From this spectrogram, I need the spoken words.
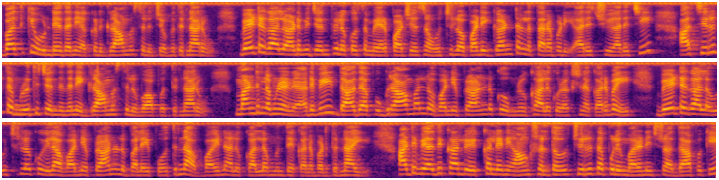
బతికి ఉండేదని అక్కడి గ్రామస్తులు చెబుతున్నారు. వేటగాళ్ళు అడవి జంతువుల కోసం ఏర్పాటు చేసిన ఉచ్చులో పడి గంటల తరబడి అరిచి అరిచి ఆ చిరుత మృతి చెందిందని గ్రామస్తులు వాపోతున్నారు. మండలంలోని అడవి దాదాపు గ్రామాల్లో వన్యప్రాణులకు మృగాలకు రక్షణ కరువై వేటగాళ్ళ ఉచ్చులకు ఇలా వన్యప్రాణులు బలైపోతున్న వైనాలు కళ్ళ ముందే కనబడుతున్నాయి. అటవీ అధికారులు ఎక్కలేని ఆంక్షలతో చిరుతపులి మరణించిన దాపుకి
